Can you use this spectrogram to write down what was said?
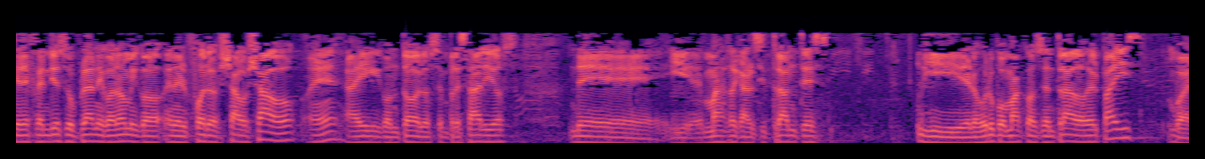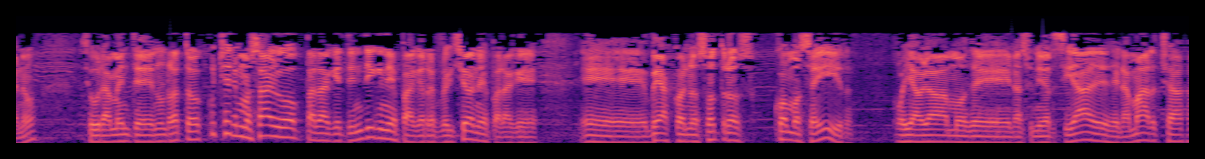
que defendió su plan económico en el foro Yao Yao, ¿eh? ahí con todos los empresarios de y más recalcitrantes y de los grupos más concentrados del país. Bueno, seguramente en un rato escucharemos algo para que te indignes, para que reflexiones, para que eh, veas con nosotros cómo seguir. Hoy hablábamos de las universidades, de la marcha,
